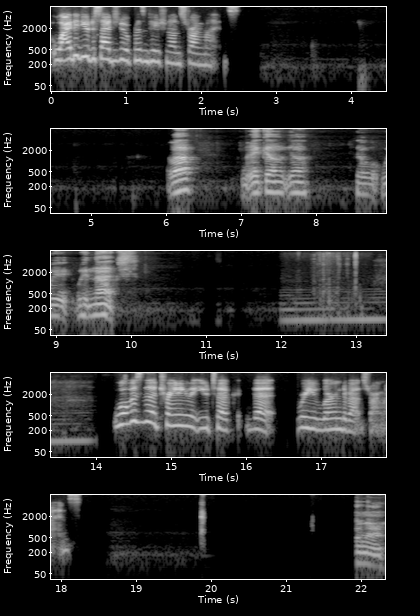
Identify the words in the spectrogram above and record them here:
why did you decide to do a presentation on strong minds? Well, we go, you know, so we we next. What was the training that you took that where you learned about strong minds? I don't know.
